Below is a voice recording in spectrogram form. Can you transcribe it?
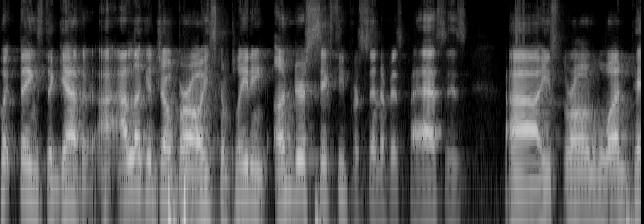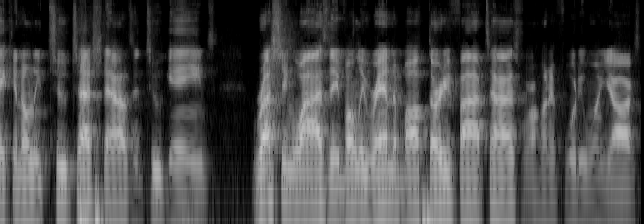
put things together. I, I, look at Joe Burrow; he's completing under sixty percent of his passes. Uh, he's thrown one pick and only two touchdowns in two games. Rushing wise, they've only ran the ball 35 times for 141 yards.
